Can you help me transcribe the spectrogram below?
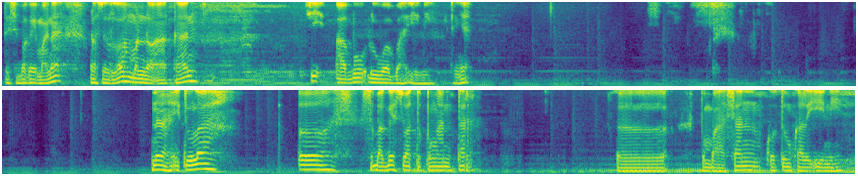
Sebagaimana Rasulullah mendoakan si Abu Luwabah ini gitu ya Nah, itulah uh, sebagai suatu pengantar uh, pembahasan kultum kali ini.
